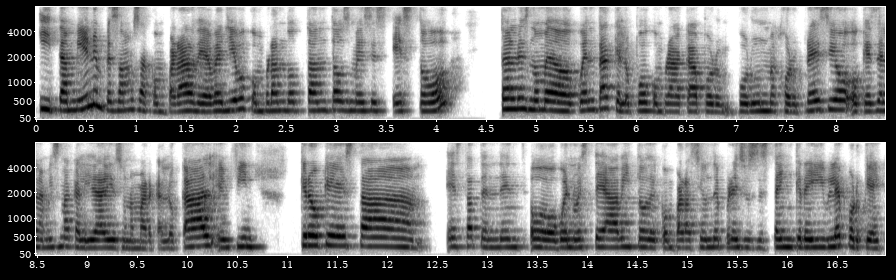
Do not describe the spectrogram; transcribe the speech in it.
Y también empezamos a comparar de, a ver, llevo comprando tantos meses esto, tal vez no me he dado cuenta que lo puedo comprar acá por, por un mejor precio o que es de la misma calidad y es una marca local. En fin, creo que esta, esta tendencia o bueno, este hábito de comparación de precios está increíble porque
